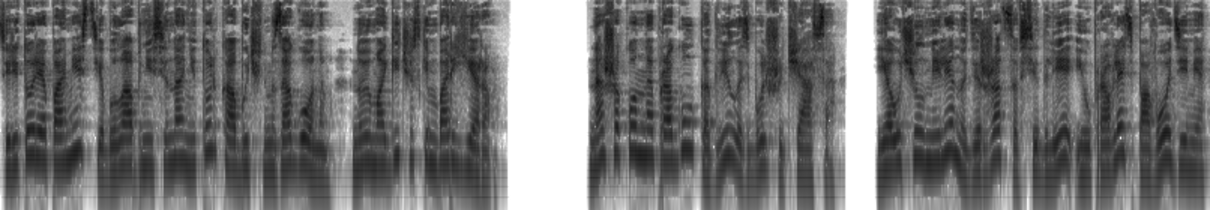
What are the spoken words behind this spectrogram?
Территория поместья была обнесена не только обычным загоном, но и магическим барьером. Наша конная прогулка длилась больше часа. Я учил Милену держаться в седле и управлять поводьями,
